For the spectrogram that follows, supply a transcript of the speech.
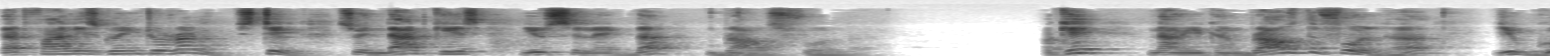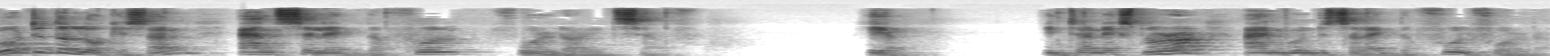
That file is going to run still. So in that case, you select the browse folder. Okay, now you can browse the folder. You go to the location and select the full folder itself. Here, Internet Explorer, I'm going to select the full folder.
